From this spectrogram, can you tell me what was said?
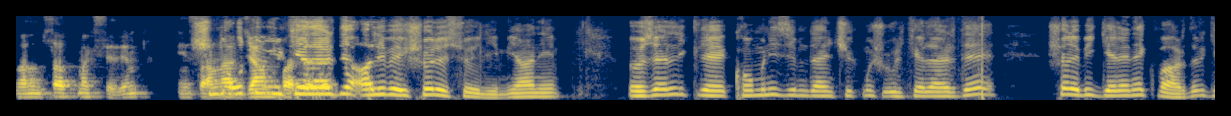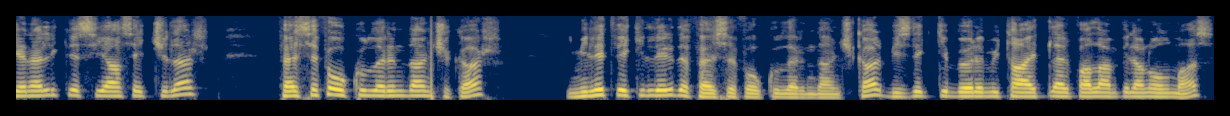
anımsatmak istedim. Şimdi İnsanlar o tür ülkelerde Ali Bey şöyle söyleyeyim. Yani özellikle komünizmden çıkmış ülkelerde şöyle bir gelenek vardır. Genellikle siyasetçiler felsefe okullarından çıkar. Milletvekilleri de felsefe okullarından çıkar. Bizdeki böyle müteahhitler falan filan olmaz.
